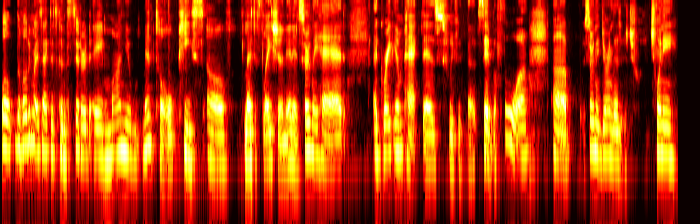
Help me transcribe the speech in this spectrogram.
Well, the Voting Rights Act is considered a monumental piece of legislation, and it certainly had a great impact, as we've uh, said before, uh, certainly during the 20,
